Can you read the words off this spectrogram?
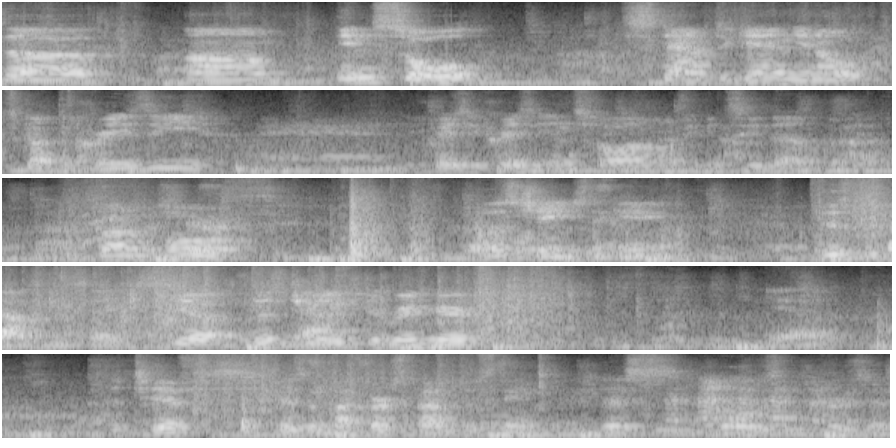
the um, insole stamped again. You know, it's got the crazy, crazy, crazy insole. I don't know if you can see that, but yeah. Got them Sure. both. Well, let's change the game. This, 2006. yeah, this Yeah. changed it right here. The tiffs. This is my first time just seeing this close in person.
